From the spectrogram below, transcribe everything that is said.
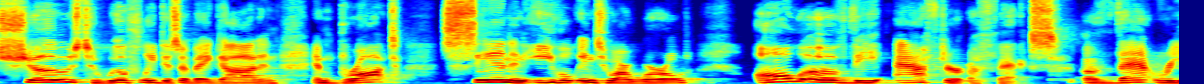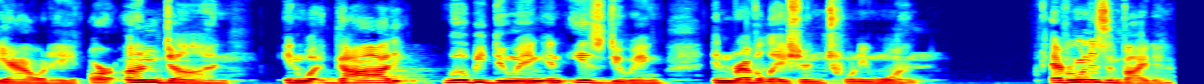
chose to willfully disobey God and, and brought sin and evil into our world, all of the after effects of that reality are undone in what God will be doing and is doing in Revelation 21. Everyone is invited.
